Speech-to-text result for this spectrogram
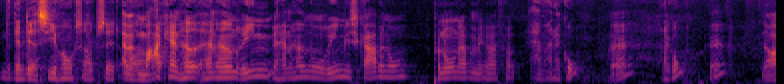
øh, den der Seahawks opsæt. Ja, men Mark, han havde, han, havde en rim, han havde nogle rimelig skarpe nogen. På nogle af dem i hvert fald. Jamen, han er god. Ja. Han er god. Nå,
